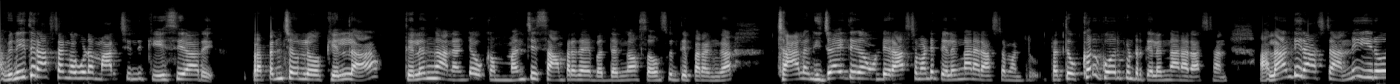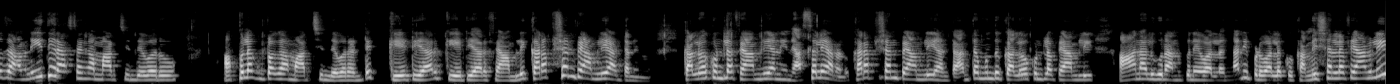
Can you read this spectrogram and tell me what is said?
అవినీతి రాష్ట్రంగా కూడా మార్చింది కేసీఆర్. ప్రపంచంలోకెల్లా తెలంగాణ అంటే ఒక మంచి సాంప్రదాయబద్ధంగా సంస్కృతి పరంగా చాలా నిజాయితీగా ఉండే రాష్ట్రం అంటే తెలంగాణ రాష్ట్రం అంటారు. ప్రతి ఒక్కరు కోరుకుంటారు తెలంగాణ రాష్ట్రాన్ని. అలాంటి రాష్ట్రాన్ని ఈ రోజు అవినీతి రాష్ట్రంగా మార్చింది ఎవరు? అప్పులగుప్పగా మార్చింది ఎవరంటే KTR KTR family corruption family అంట నేను. కల్వకుంట్ల ఫ్యామిలీ అని నేను అసలే అనను. కరప్షన్ ఫ్యామిలీ అంట. అంతకుముందు కల్వకుంట్ల ఫ్యామిలీ ఆ నలుగురు అనుకునే వాళ్ళం కానీ ఇప్పుడు వాళ్ళకు కమిషన్ల ఫ్యామిలీ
